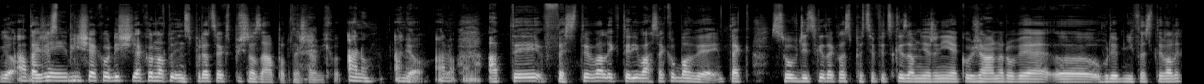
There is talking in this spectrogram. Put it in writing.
Jo, aby... takže spíš jako když jako na tu inspiraci, jak spíš na západ než na východ. Ano, ano, jo. ano, ano. A ty festivaly, které vás jako baví, tak jsou vždycky takhle specificky zaměřený jako žánrově uh, hudební festivaly,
